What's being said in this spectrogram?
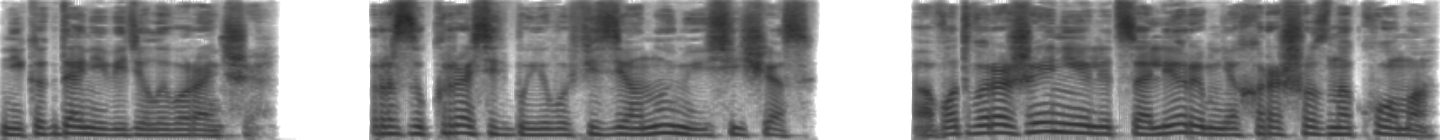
Никогда не видел его раньше. Разукрасить бы его физиономию сейчас. А вот выражение лица Леры мне хорошо знакомо.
